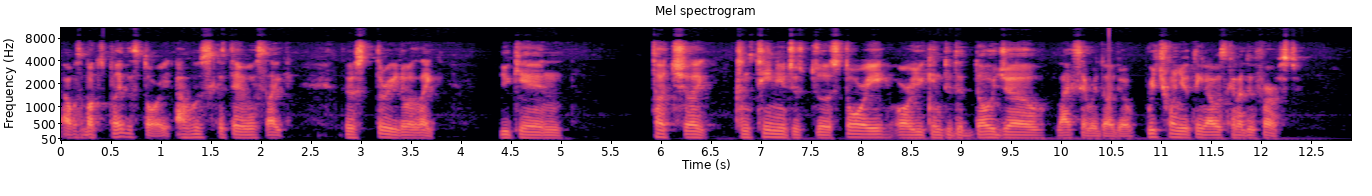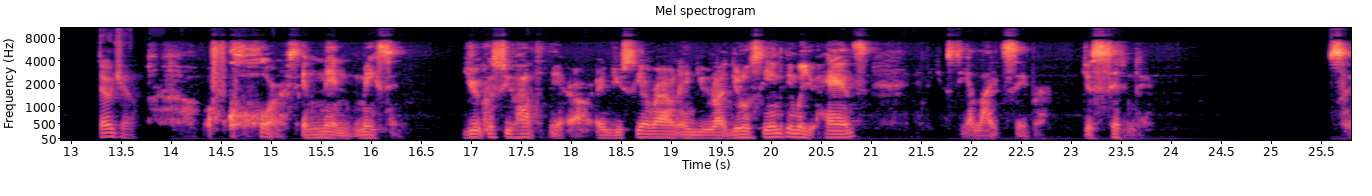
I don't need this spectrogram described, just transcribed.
I was about to play the story. I was because there was like there was three. There was like you can touch like continue to do the story, or you can do the dojo lightsaber dojo. Which one you think I was gonna do first? Dojo. Of course, and then Mason. You because you have the there and you see around and you like you don't see anything but your hands, and then you see a lightsaber just sitting there. So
